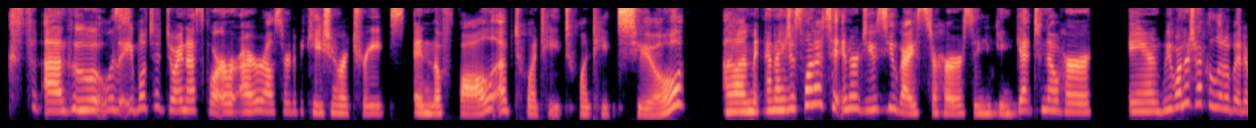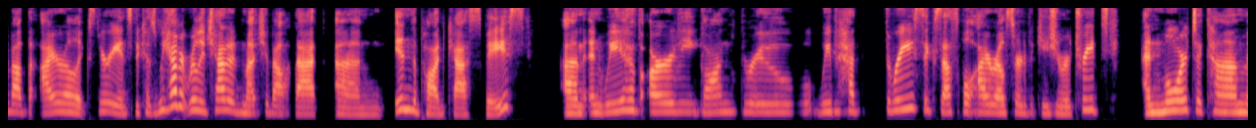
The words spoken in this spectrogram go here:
uh, who was able to join us for our IRL certification retreat in the fall of 2022. Um, and I just wanted to introduce you guys to her so you can get to know her. And we want to talk a little bit about the IRL experience because we haven't really chatted much about that um, in the podcast space. Um, and we have already gone through, we've had three successful IRL certification retreats and more to come.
